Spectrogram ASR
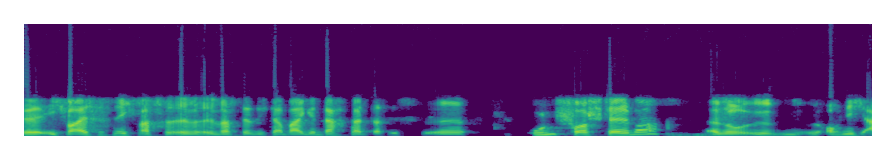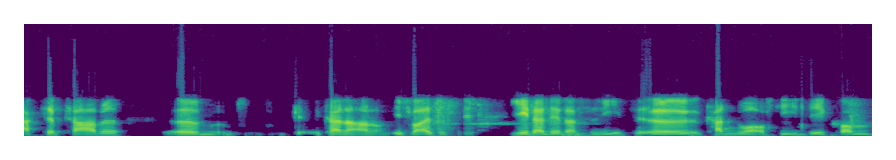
Äh, Ich weiß es nicht, was, äh, was der sich dabei gedacht hat. Das ist äh, unvorstellbar, also äh, auch nicht akzeptabel. Ähm, keine Ahnung. Ich weiß es nicht. Jeder, der das sieht, äh, kann nur auf die Idee kommen,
